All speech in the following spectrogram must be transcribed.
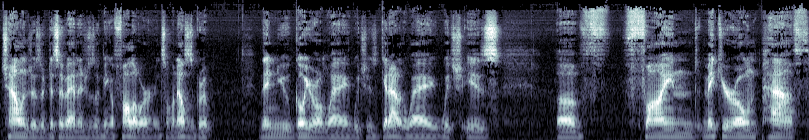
challenges or disadvantages of being a follower in someone else's group then you go your own way, which is get out of the way, which is of find make your own path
